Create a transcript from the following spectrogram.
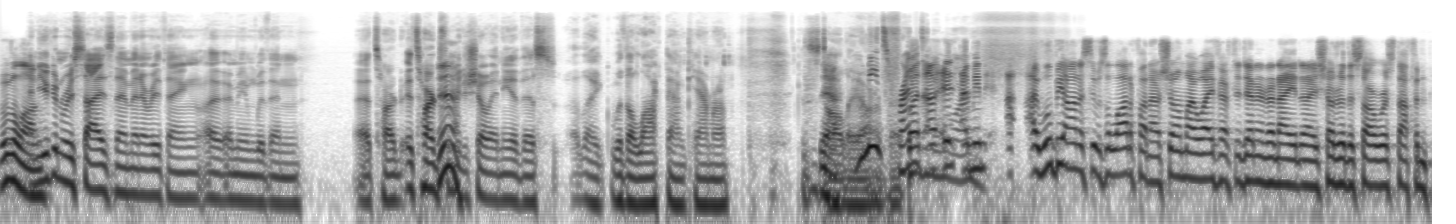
Move along. And you can resize them and everything. I, I mean, within it's hard. It's hard for me to show any of this like with a lockdown camera because it's Yeah. all AR. Who needs but- friends but uh, it. I mean, I, I will be honest. It was a lot of fun. I was showing my wife after dinner tonight, and I showed her the Star Wars stuff, and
